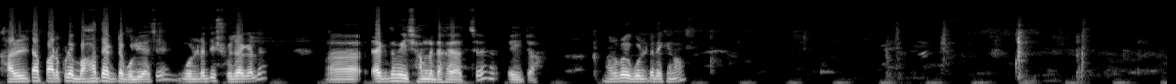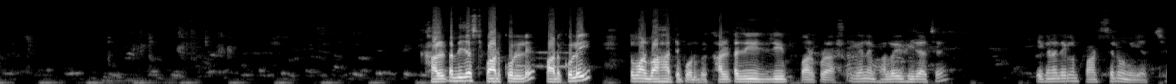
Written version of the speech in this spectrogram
খালটা পার করে বাহাতে একটা গলি আছে। গোলটা দিয়ে সোজা গেলে একদম এই সামনে দেখা যাচ্ছে এইটা। ভালো করে গোলটা দেখে নাও। খালটা দিয়ে জাস্ট পার করলে, পার করলেই তোমার বাঁ হাতে পড়বে। খালটা যদি পার করে আসো। এখানে ভালোই ভিড় আছে। এখানে দেখলাম পার্সেলও নিয়ে যাচ্ছে।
